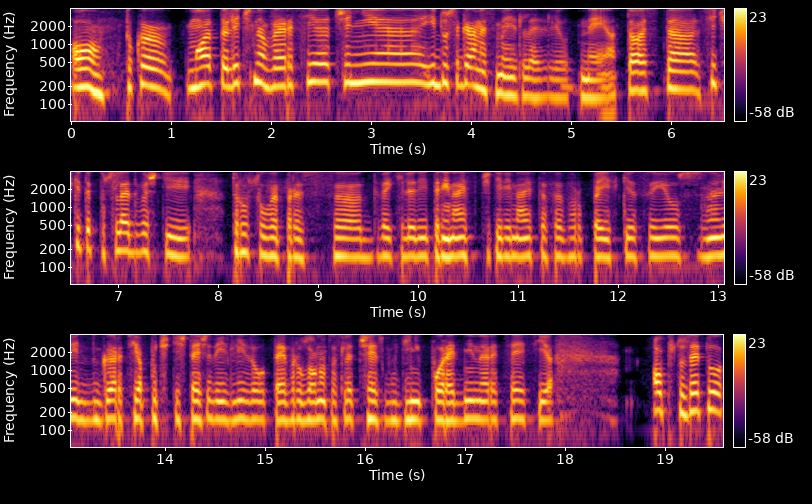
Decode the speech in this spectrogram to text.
О, тук моята лична версия е, че ние и до сега не сме излезли от нея. Тоест всичките последващи трусове през 2013-2014 в Европейския съюз, нали, Гърция почти щеше да излиза от еврозоната след 6 години поредни на рецесия. Общо взето,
